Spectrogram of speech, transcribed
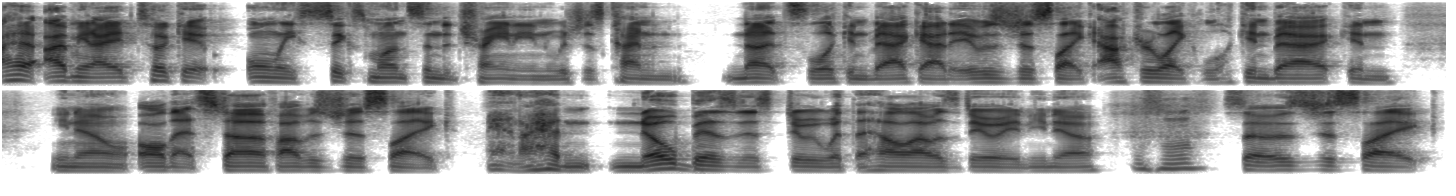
I, had- I mean, I took it only six months into training, which is kind of nuts looking back at it. It was just like after like looking back and you know all that stuff, I was just like, man, I had no business doing what the hell I was doing, you know. Mm-hmm. So it was just like,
